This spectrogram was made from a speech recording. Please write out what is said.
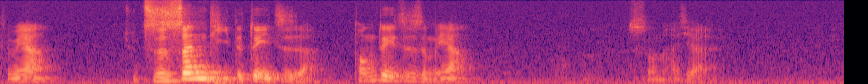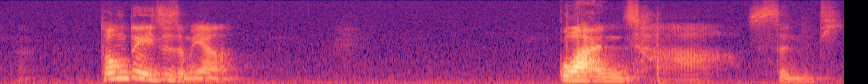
怎么样？指身体的对峙啊。通对字怎么样？手拿下来。通对字怎么样？观察身体。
